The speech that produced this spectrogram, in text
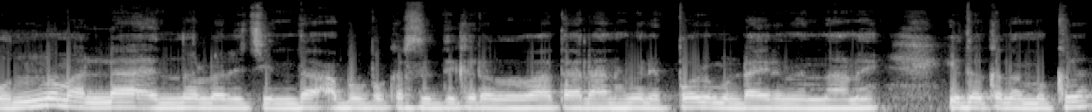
ഒന്നുമല്ല എന്നുള്ളൊരു ചിന്ത അബൂബക്കർ സിദ്ദീഖ് റഹ്ലാ താലാൻഹുവിന് എപ്പോഴും ഉണ്ടായിരുന്നു എന്നാണ് ഇതൊക്കെ നമുക്ക്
